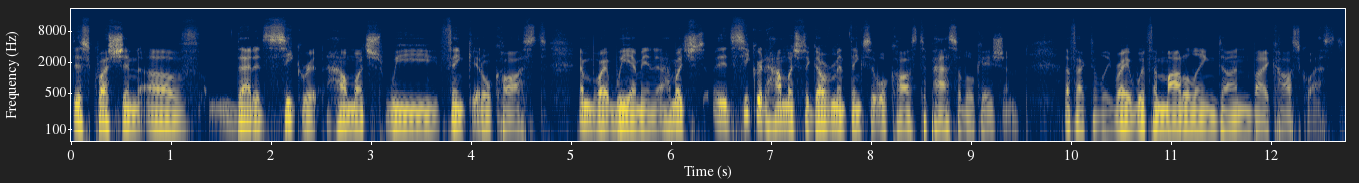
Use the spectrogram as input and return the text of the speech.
this question of that it's secret how much we think it'll cost, and by we I mean how much it's secret how much the government thinks it will cost to pass a location, effectively, right? With the modeling done by CostQuest,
